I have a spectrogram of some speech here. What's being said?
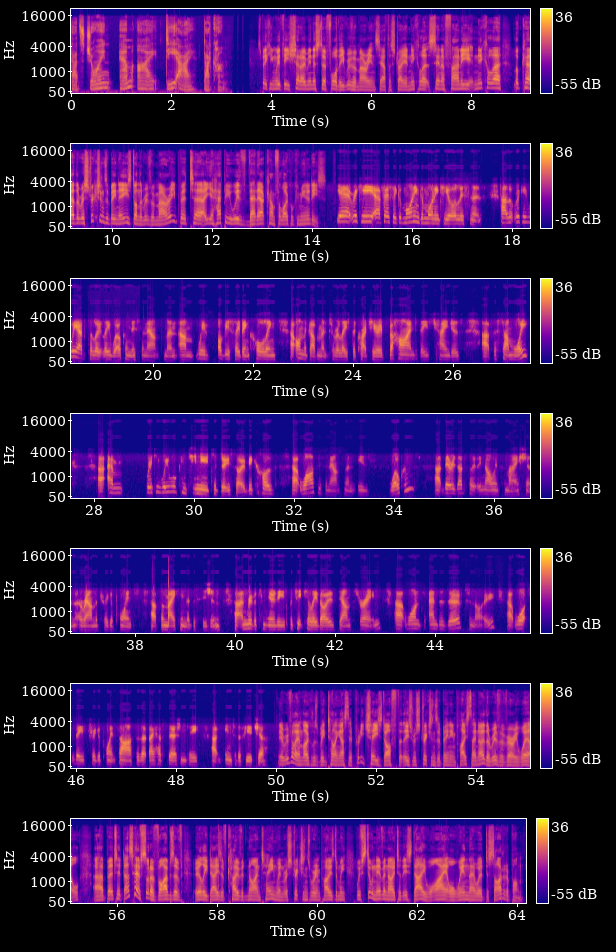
That's joinmidi.com. Speaking with the Shadow Minister for the River Murray in South Australia, Nicola Centofanti. Nicola, look, uh, the restrictions have been eased on the River Murray, but uh, are you happy with that outcome for local communities? Yeah, Ricky, uh, firstly, good morning. Good morning to your listeners. Uh, look, Ricky, we absolutely welcome this announcement. Um, we've obviously been calling uh, on the government to release the criteria behind these changes uh, for some weeks. Uh, and Ricky, we will continue to do so because uh, whilst this announcement is welcomed, uh, there is absolutely no information around the trigger points uh, for making the decision. Uh, and river communities, particularly those downstream, uh, want and deserve to know uh, what these trigger points are so that they have certainty uh, into the future. Yeah, Riverland locals have been telling us they're pretty cheesed off that these restrictions have been in place. They know the river very well, uh, but it does have sort of vibes of early days of COVID 19 when restrictions were imposed, and we, we still never know to this day why or when they were decided upon.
